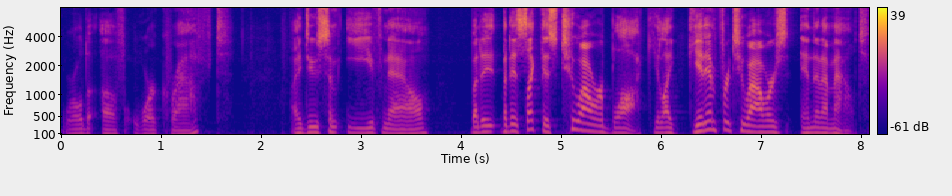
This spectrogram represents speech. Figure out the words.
World of Warcraft. I do some Eve now, but it but it's like this two hour block. You like get in for two hours and then I'm out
